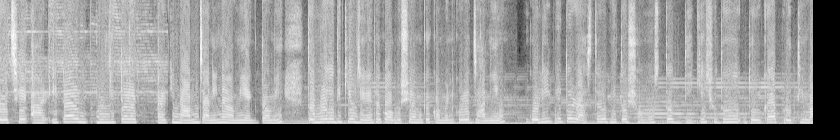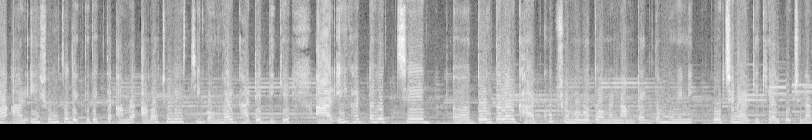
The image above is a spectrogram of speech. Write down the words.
রয়েছে, আর এটার মন্দিরটার আর কি নাম জানি না আমি একদমই। তোমরা যদি কেউ জেনে থাকো, অবশ্যই আমাকে কমেন্ট করে জানিও। গলির ভেতর, রাস্তার ভেতর সমস্ত দিকে শুধু দুর্গা প্রতিমা, আর এই সমস্ত দেখতে দেখতে আমরা আবার চলে এসেছি গঙ্গার ঘাটের দিকে। আর এই ঘাটটা হচ্ছে দোলতলার ঘাট, খুব সম্ভবত আমার নামটা একদম মনে পড়ছে না আর কি, খেয়াল পড়ছে না।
